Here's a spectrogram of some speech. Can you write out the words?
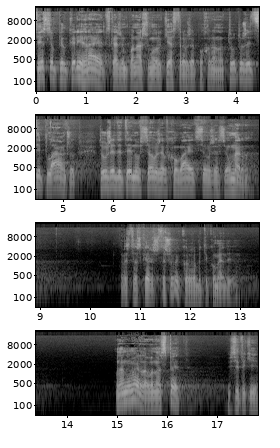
Ці супілкарі грають, скажімо, по нашому оркестру вже похорону. Тут уже ці плачуть, тут вже дитину все вже ховають, все вже все вмерло. Христос каже, що що ви робите комедію? Вона не вмерла, вона спить. І всі такі,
